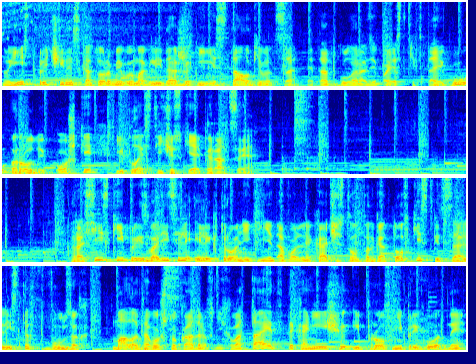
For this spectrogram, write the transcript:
Но есть причины, с которыми вы могли даже и не сталкиваться. Это отгулы ради поездки в тайгу, роды кошки и пластические операции. Российские производители электроники недовольны качеством подготовки специалистов в вузах. Мало того, что кадров не хватает, так они еще и профнепригодные.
